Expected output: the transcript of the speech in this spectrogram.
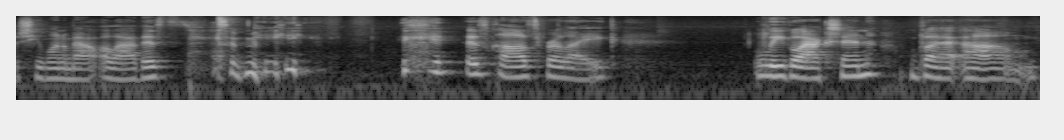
she went about a lot of this to me is cause for like legal action, but um,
